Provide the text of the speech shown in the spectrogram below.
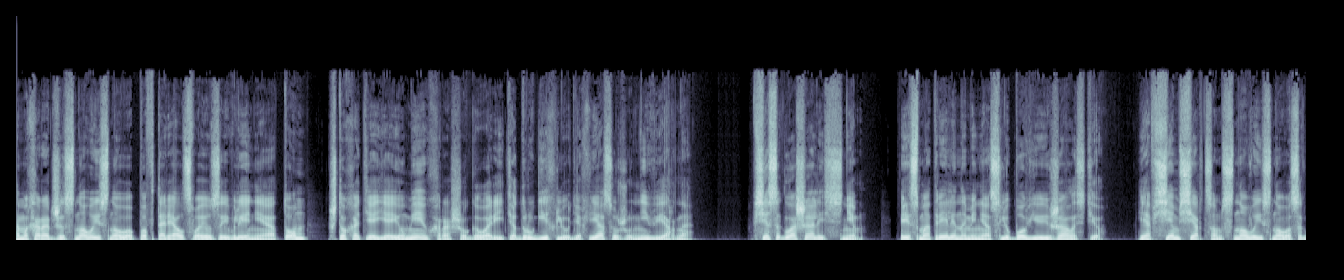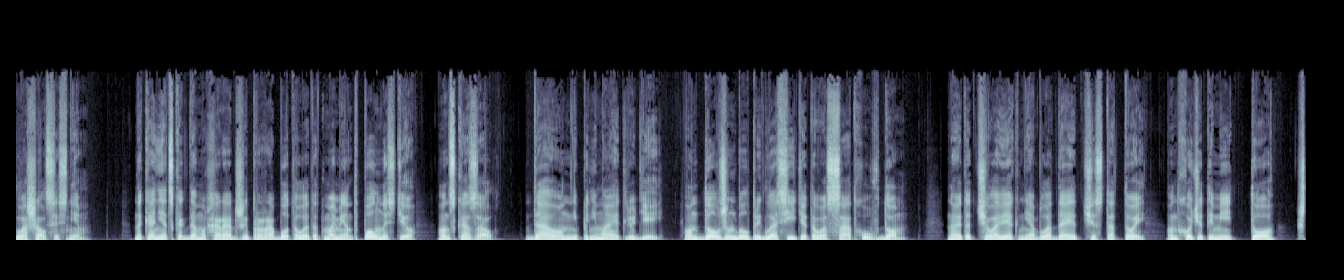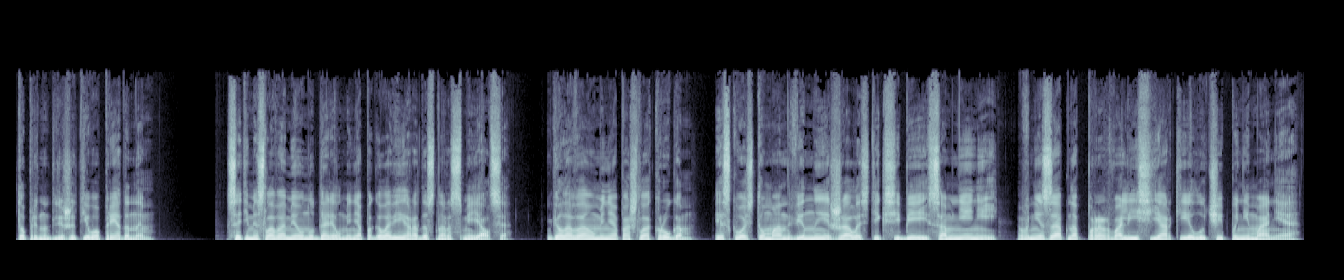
а Махараджи снова и снова повторял свое заявление о том, что хотя я и умею хорошо говорить о других людях, я сужу неверно. Все соглашались с ним и смотрели на меня с любовью и жалостью. Я всем сердцем снова и снова соглашался с ним. Наконец, когда Махараджи проработал этот момент полностью, он сказал, «Да, он не понимает людей. Он должен был пригласить этого садху в дом. Но этот человек не обладает чистотой. Он хочет иметь то, что принадлежит его преданным. С этими словами он ударил меня по голове и радостно рассмеялся. Голова у меня пошла кругом, и сквозь туман вины, жалости к себе и сомнений внезапно прорвались яркие лучи понимания.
